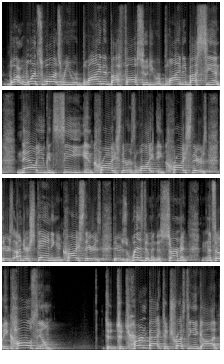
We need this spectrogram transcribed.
what once was where you were blinded by falsehood, you were blinded by sin. Now you can see in Christ there is light. In Christ there is, there is understanding. In Christ there is, there is wisdom and discernment. And so he calls them to, to turn back to trusting in God,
